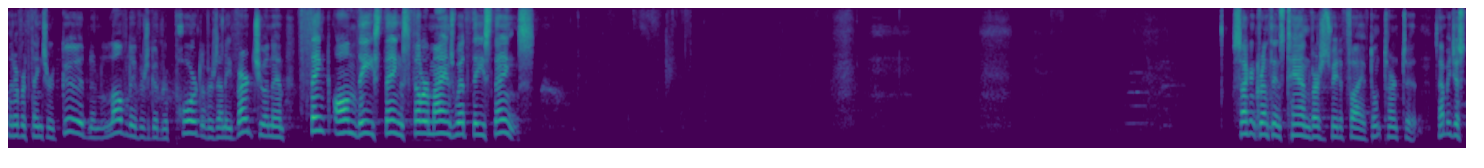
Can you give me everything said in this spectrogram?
Whatever things are good and lovely, if there's a good report, if there's any virtue in them, think on these things, fill our minds with these things. Second Corinthians 10, verses 3 to 5. Don't turn to it. Let me just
